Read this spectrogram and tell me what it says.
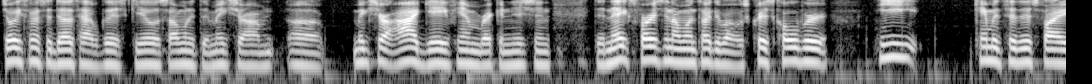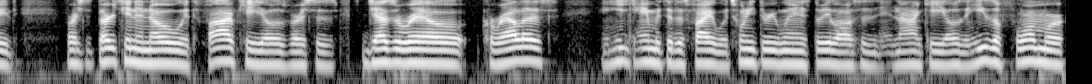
Joey Spencer does have good skills, so I wanted to make sure I'm uh, make sure I gave him recognition. The next person I want to talk about was Chris Colbert. He came into this fight versus 13 and 0 with five KOs versus Jezreel Corrales and he came into this fight with 23 wins, three losses, and nine KOs. And he's a former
